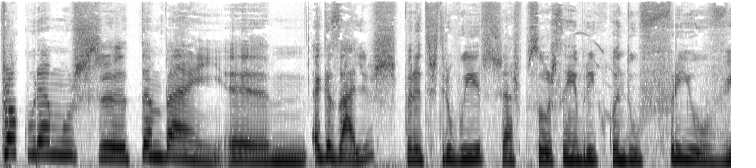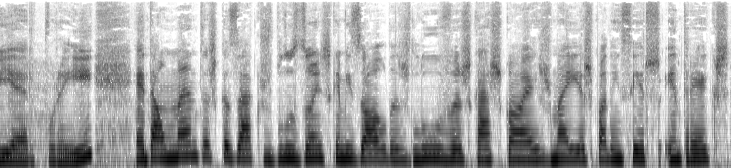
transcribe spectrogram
Procuramos eh, também eh, agasalhos para distribuir às pessoas sem abrigo quando o frio vier por aí. Então, mantas, casacos, blusões, camisolas, luvas, cascóis, meias podem ser entregues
